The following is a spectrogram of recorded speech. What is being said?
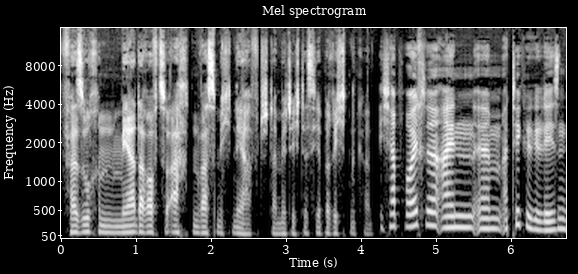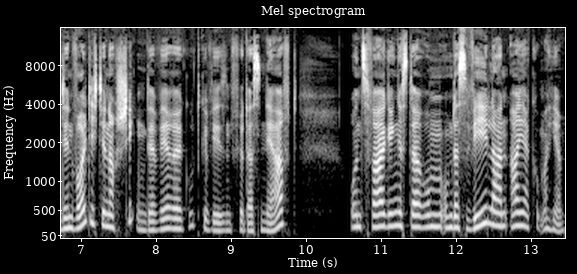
versuchen, mehr darauf zu achten, was mich nervt, damit ich das hier berichten kann. Ich habe heute einen ähm, Artikel gelesen, den wollte ich dir noch schicken, der wäre gut gewesen für das Nervt. Und zwar ging es darum, um das WLAN. Ah ja, guck mal hier.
